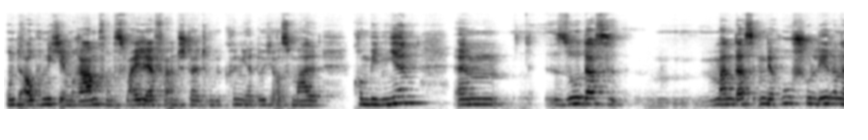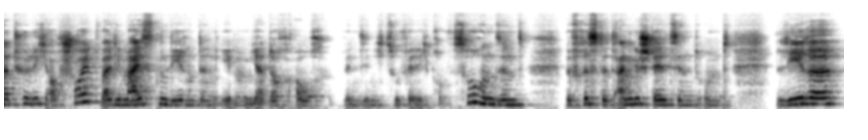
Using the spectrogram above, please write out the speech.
Und auch nicht im Rahmen von zwei Lehrveranstaltungen. Wir können ja durchaus mal kombinieren, ähm, so dass man das in der Hochschullehre natürlich auch scheut, weil die meisten Lehrenden eben ja doch auch, wenn sie nicht zufällig Professoren sind, befristet angestellt sind und Lehre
